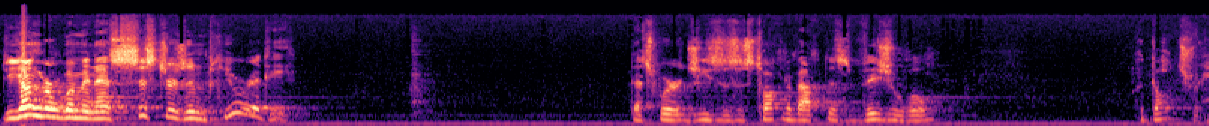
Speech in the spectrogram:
the younger women as sisters in purity. That's where Jesus is talking about this visual adultery.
